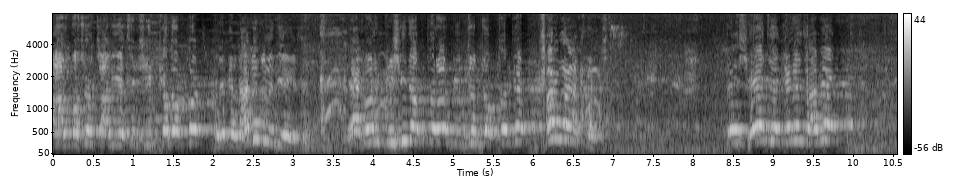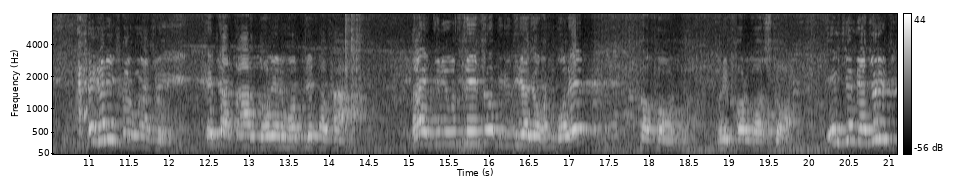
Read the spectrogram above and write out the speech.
পাঁচ বছর চালিয়েছেন শিক্ষা দপ্তর ওদেরকে লাগে তুলে দিয়ে গেছেন এখন কৃষি দপ্তর আর বিদ্যুৎ দপ্তরকে সর্বনাশ করছে। সে যেখানে যাবে, সেখানেই সর্বনাশ হবে। এটা তার দলের মধ্যে কথা। তাই তিনি উত্তেজিত বিরোধীরা যখন বলে, তখন উনি খড়গস্ত হন। এই যে মেজরিটি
